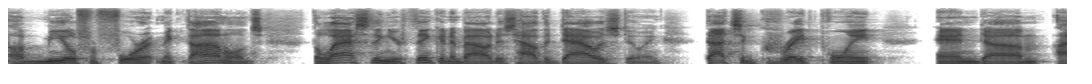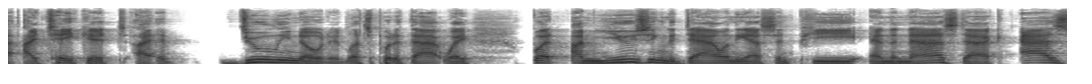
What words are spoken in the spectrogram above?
a meal for four at McDonald's, the last thing you're thinking about is how the Dow is doing. That's a great point, and um, I, I, take it. I, duly noted. Let's put it that way. But I'm using the Dow and the S and P and the Nasdaq as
